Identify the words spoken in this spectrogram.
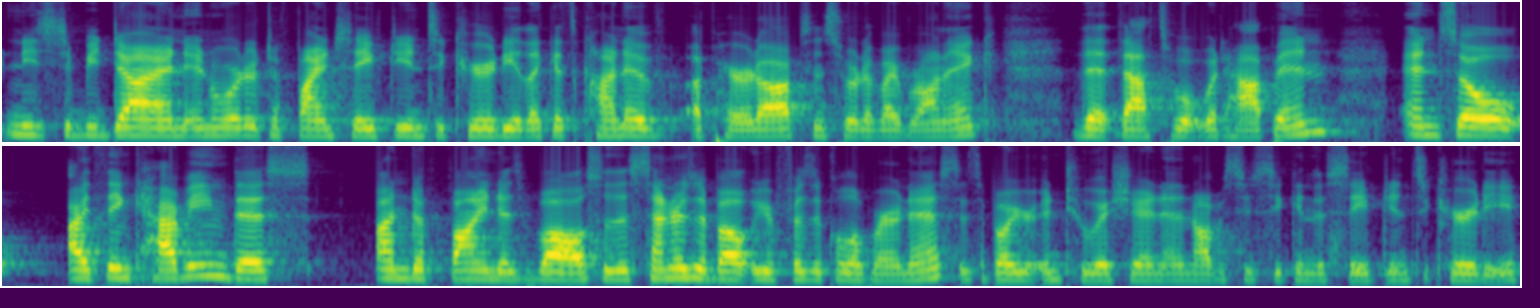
needs to be done in order to find safety and security. Like it's kind of a paradox and sort of ironic that that's what would happen. And so I think having this undefined as well. So the center is about your physical awareness, it's about your intuition and obviously seeking the safety and security.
